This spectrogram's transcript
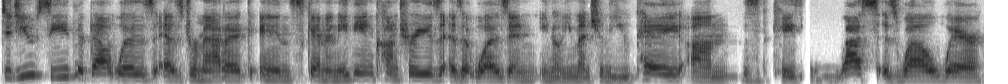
Did you see that that was as dramatic in Scandinavian countries as it was in, you know, you mentioned the UK. Um, this is the case in the US as well, where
